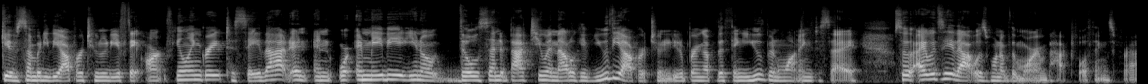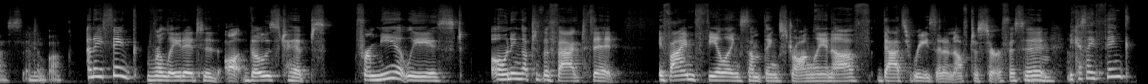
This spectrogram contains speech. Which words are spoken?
gives somebody somebody the opportunity if they aren't feeling great to say that. And and or and maybe you know they'll send it back to you and that'll give you the opportunity to bring up the thing you've been wanting to say. So i would say that was one of the more impactful things for us in the book. And i think related to those tips for me at least owning up to the fact that if i'm feeling something strongly enough that's reason enough to surface it. Mm-hmm. because i think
